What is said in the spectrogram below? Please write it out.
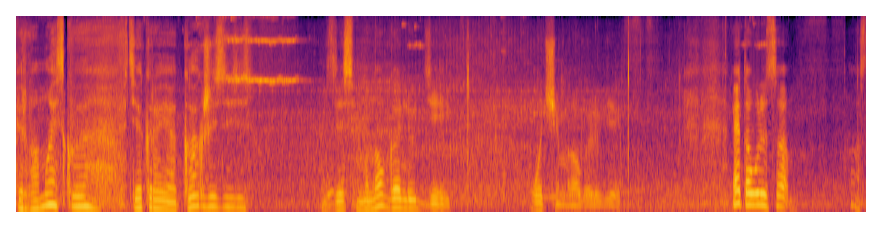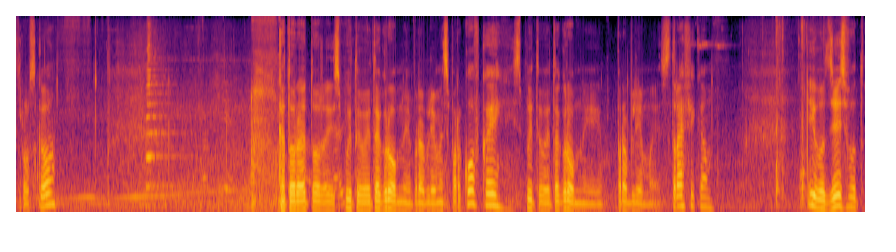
Первомайскую, в те края. Как же здесь Здесь много людей. Очень много людей. Это улица Островского, которая тоже испытывает огромные проблемы с парковкой, испытывает огромные проблемы с трафиком. И вот здесь вот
